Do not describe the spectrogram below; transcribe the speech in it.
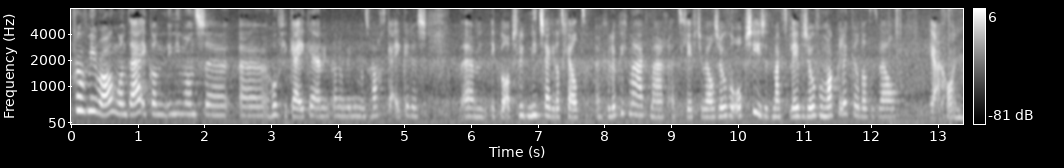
prove me wrong. Want hè, ik kan in niemands uh, uh, hoofdje kijken. En ik kan ook in niemands hart kijken. Dus um, ik wil absoluut niet zeggen dat geld uh, gelukkig maakt. Maar het geeft je wel zoveel opties. Het maakt het leven zoveel makkelijker. Dat het wel ja, gewoon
